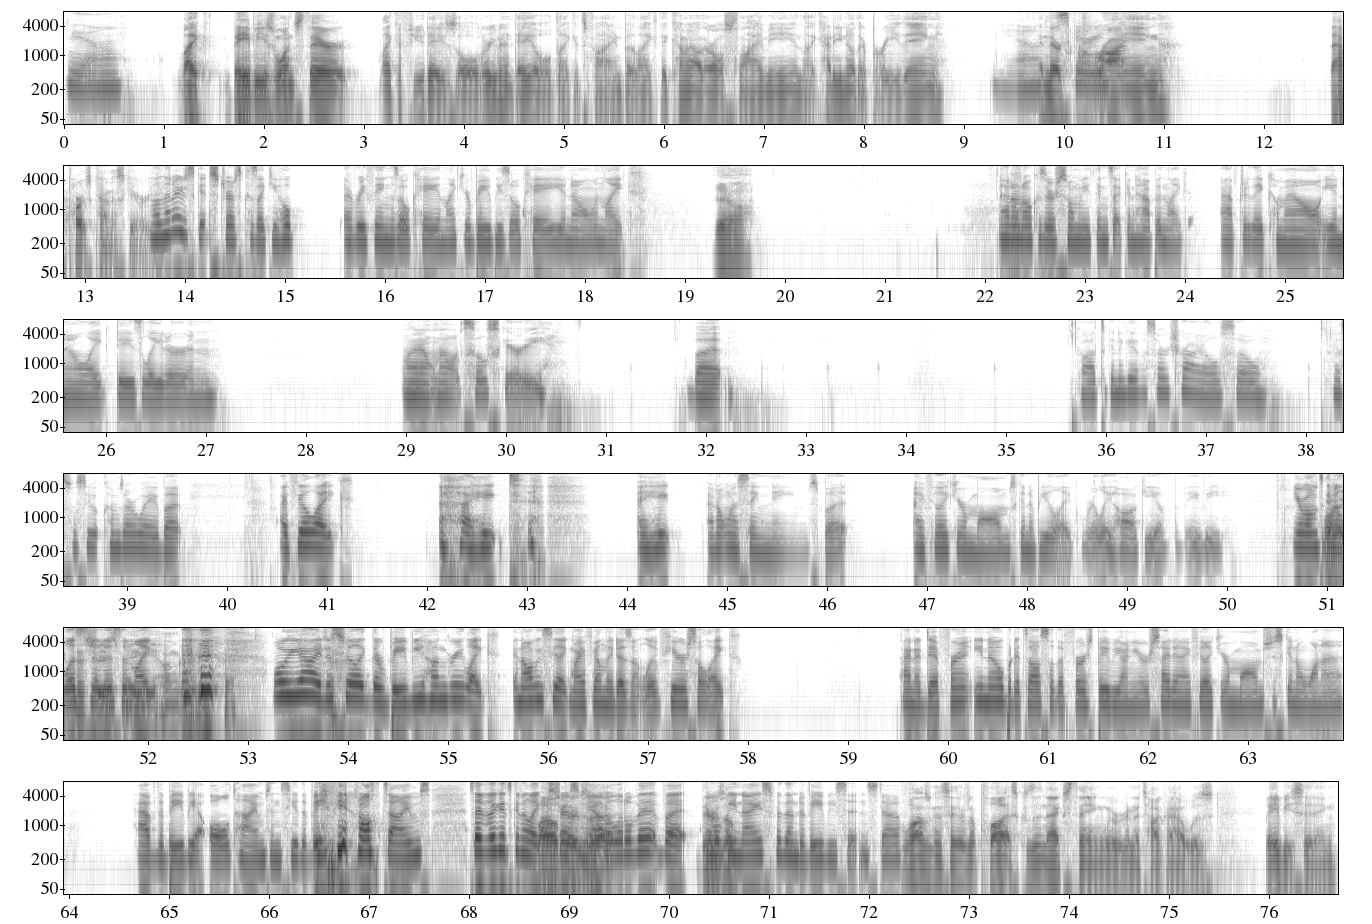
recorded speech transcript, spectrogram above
yeah. like babies once they're like a few days old or even a day old like it's fine but like they come out they're all slimy and like how do you know they're breathing Yeah. and they're scary. crying that part's kind of scary Well, and then I just get stressed because like you hope everything's okay and like your baby's okay, you know, and like yeah I don't know because there's so many things that can happen like after they come out, you know, like days later, and I don't know. It's so scary, but God's gonna give us our trials, so I guess we'll see what comes our way. But I feel like I hate, I hate. I don't want to say names, but I feel like your mom's gonna be like really hoggy of the baby. Your mom's gonna listen to this and like hungry well, yeah, I just feel like they're baby hungry. Like, and obviously, like my family doesn't live here, so like, kind of different, you know, but it's also the first baby on your side and I feel like your mom's just going to want to have the baby at all times and see the baby at all times. So I feel like it's going to like Well, stress me out a- a little bit, but it'll be a- nice for them to babysit and stuff. Well, I was going to say there's a plus because the next thing we were going to talk about was babysitting.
